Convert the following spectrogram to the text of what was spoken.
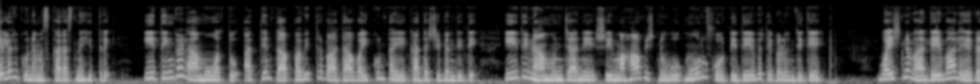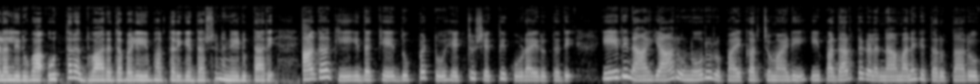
ಎಲ್ಲರಿಗೂ ನಮಸ್ಕಾರ ಸ್ನೇಹಿತರೆ. ಈ ತಿಂಗಳ ಮೂವತ್ತು ಅತ್ಯಂತ ಪವಿತ್ರವಾದ ವೈಕುಂಠ ಏಕಾದಶಿ ಬಂದಿದೆ. ಈ ದಿನ ಮುಂಜಾನೆ ಶ್ರೀ ಮಹಾವಿಷ್ಣುವು ಮೂರು ಕೋಟಿ ದೇವತೆಗಳೊಂದಿಗೆ ವೈಷ್ಣವ ದೇವಾಲಯಗಳಲ್ಲಿರುವ ಉತ್ತರ ದ್ವಾರದ ಬಳಿ ಭಕ್ತರಿಗೆ ದರ್ಶನ ನೀಡುತ್ತಾರೆ. ಹಾಗಾಗಿ ಇದಕ್ಕೆ ದುಪ್ಪಟ್ಟು ಹೆಚ್ಚು ಶಕ್ತಿ ಕೂಡ ಇರುತ್ತದೆ. ಈ ದಿನ ಯಾರು ನೂರು ರೂಪಾಯಿ ಖರ್ಚು ಮಾಡಿ ಈ ಪದಾರ್ಥಗಳನ್ನು ಮನೆಗೆ ತರುತ್ತಾರೋ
